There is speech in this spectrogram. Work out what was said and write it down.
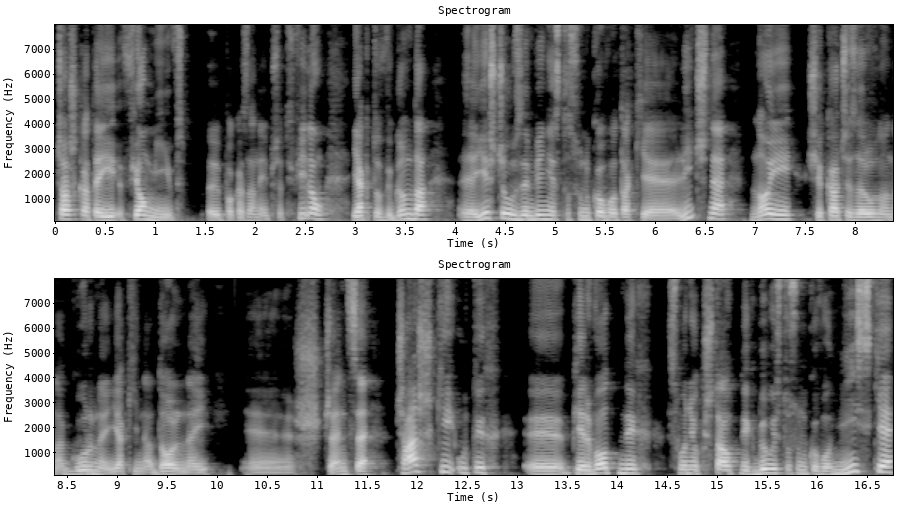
czaszka, tej fiomii Y, pokazanej przed chwilą. Jak to wygląda? Y, jeszcze uzębienie stosunkowo takie liczne, no i siekacze zarówno na górnej, jak i na dolnej y, szczęce. Czaszki u tych pierwotnych słoniokształtnych były stosunkowo niskie.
